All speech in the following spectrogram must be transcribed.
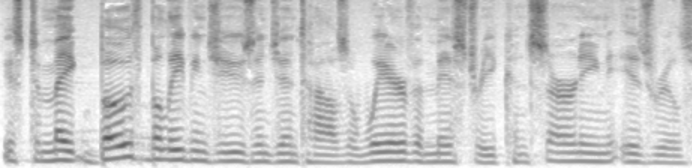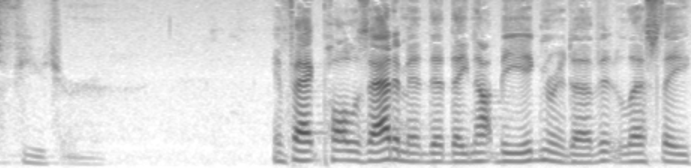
is to make both believing Jews and Gentiles aware of a mystery concerning Israel's future. In fact, Paul is adamant that they not be ignorant of it, lest they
